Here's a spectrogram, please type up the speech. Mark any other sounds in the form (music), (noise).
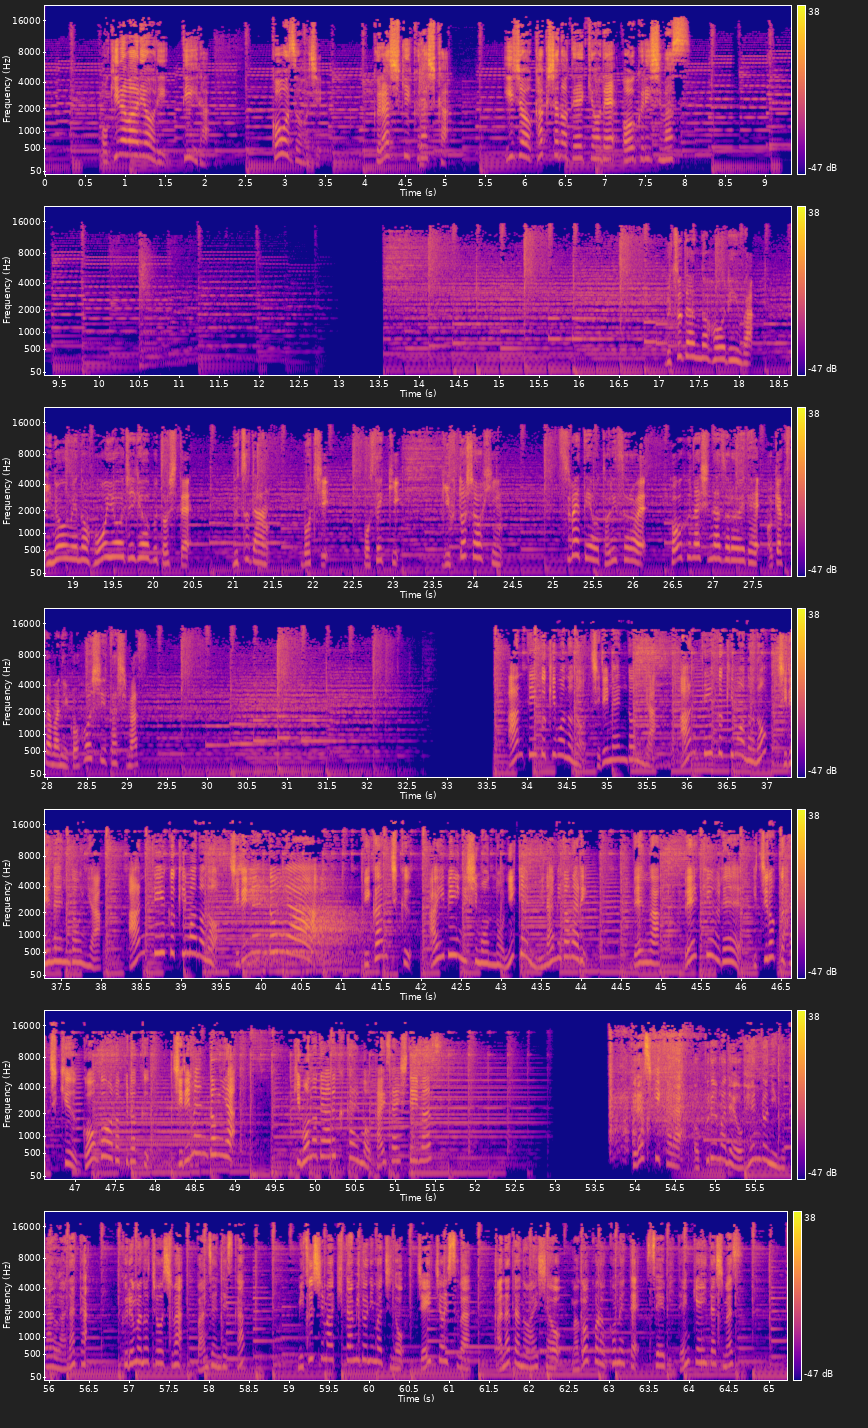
沖縄料理ティーラ高蔵寺倉敷倉歯科以上各社の提供でお送りします。仏壇の法輪は井上の法要事業部として仏壇墓地墓石ギフト商品。すべてを取り揃え豊富な品揃えでお客様にご奉仕いたします。アンティーク着物のちりめん問屋。アンティーク着物のちりめん問屋。アンティーク着物のちりめん問屋。美観地区 IB 西門の2軒南隣。電話090-1689-5566ちりめん問屋。着物で歩く会も開催しています。倉敷からお車でお遍路に向かうあなた。車の調子は万全ですか？水島北緑町の J チョイスはあなたの愛車を真心込めて整備点検いたします。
